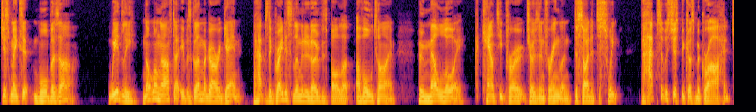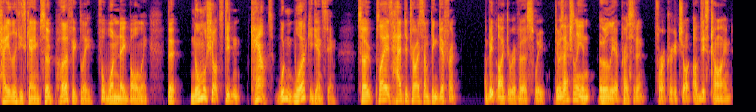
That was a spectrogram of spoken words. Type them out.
just makes it more bizarre. Weirdly, not long after, it was Glenn McGrath again, perhaps the greatest limited overs bowler of all time, who Mal Loye, a county pro chosen for England, decided to sweep. Perhaps it was just because McGrath had tailored his game so perfectly for one day bowling normal shots didn't count, wouldn't work against him. So players had to try something different. A bit like the reverse sweep, there was actually an earlier precedent for a cricket shot of this kind.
